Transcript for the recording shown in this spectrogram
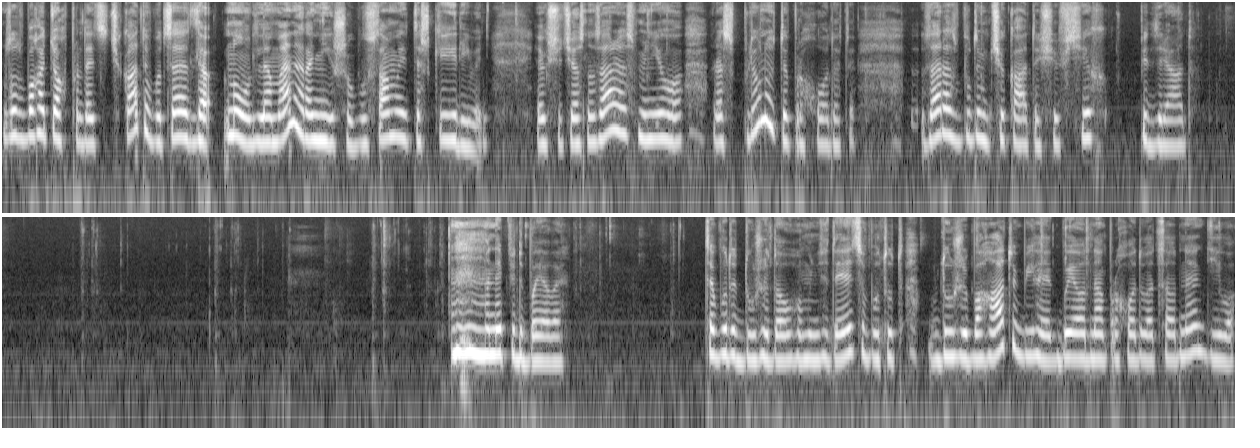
Ну, Тут багатьох придеться чекати, бо це для, ну, для мене раніше був самий тяжкий рівень. Якщо чесно, зараз мені його розплюнути проходити. Зараз будемо чекати ще всіх підряд. Мене підбили. Це буде дуже довго, мені здається, бо тут дуже багато бігає. Якби я одна проходила, це одне діло.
